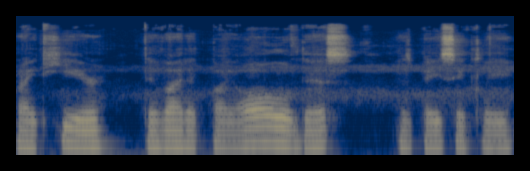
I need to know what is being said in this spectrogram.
right here divided by all of this is basically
